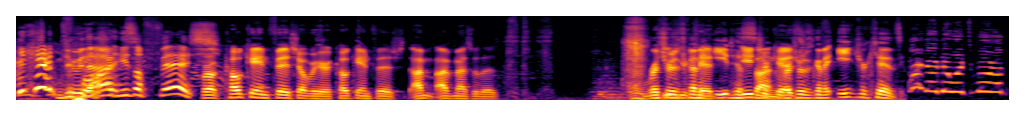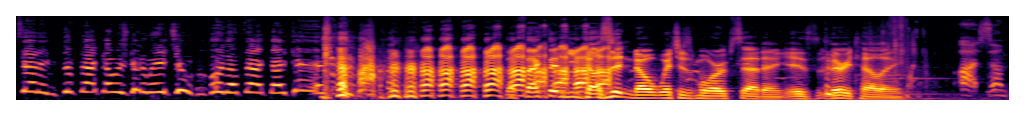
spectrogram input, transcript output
He can't do that. He's a fish. Bro, cocaine fish over here. Cocaine fish. I'm, I've messed with this. Richard's your gonna kid. eat his Eat your son. kids. Richard's gonna eat your kids. I don't know what's more upsetting, the fact I was going to eat you or the fact I can't. The fact that he doesn't know which is more upsetting is very telling. Awesome.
